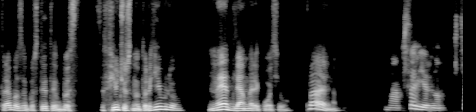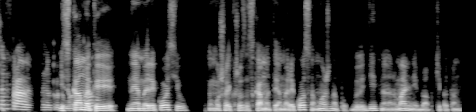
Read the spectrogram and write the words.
треба запустити без фьючерсну торгівлю не для америкосів. Правильно. Да, все вірно. Все правильно І продумали. скамити не америкосів, тому що якщо заскамити америкоса, можна вилетіти на нормальні бабки потім.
